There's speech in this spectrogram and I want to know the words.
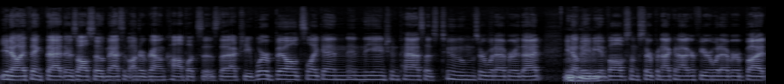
you know, I think that there's also massive underground complexes that actually were built, like in in the ancient past, as tombs or whatever. That you know maybe involve some serpent iconography or whatever. But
